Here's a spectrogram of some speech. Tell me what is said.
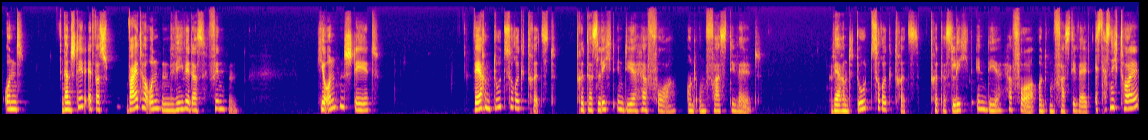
Und dann steht etwas weiter unten, wie wir das finden. Hier unten steht, während du zurücktrittst, tritt das Licht in dir hervor und umfasst die Welt. Während du zurücktrittst, tritt das Licht in dir hervor und umfasst die Welt. Ist das nicht toll?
